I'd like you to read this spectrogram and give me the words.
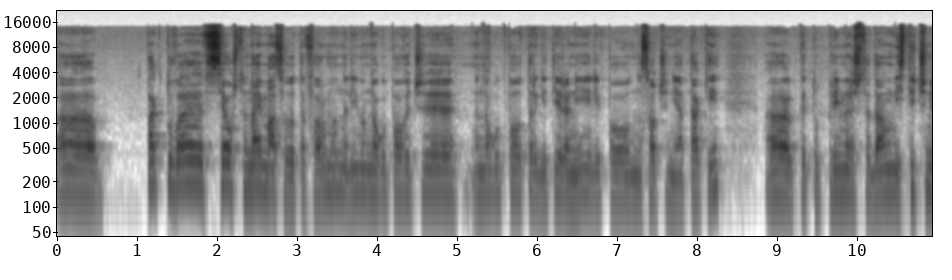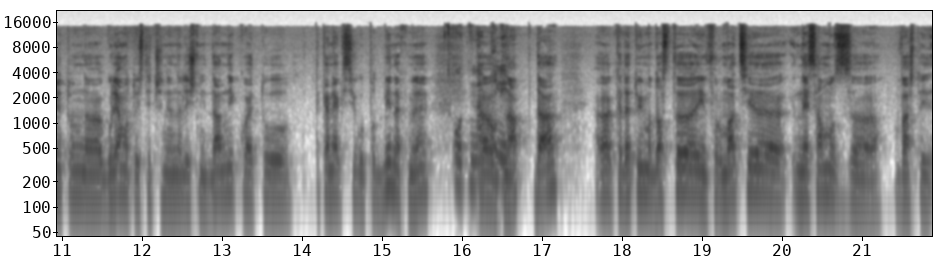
А, пак това е все още най-масовата форма. Нали, има много повече, много по-таргетирани или по-насочени атаки. А, като пример ще дам изтичането на голямото изтичане на лични данни, което така някакси го подминахме. От НАП, а, от НАП да, където има доста информация не само за вашите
